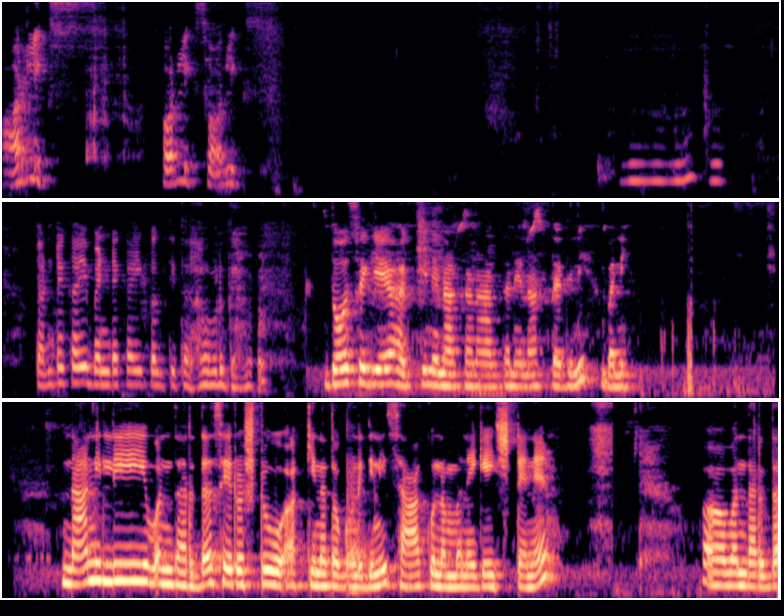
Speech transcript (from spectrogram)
ಹಾರ್ಲಿಕ್ಸ್. ಹಾರ್ಲಿಕ್ಸ್ ಹಾರ್ಲಿಕ್ಸ್ ತೊಂಡೆಕಾಯಿ ಬೆಂಡೆಕಾಯಿ ಕಲ್ತಿತ್ತಲ್ಲ ಹುಡುಗ. ದೋಸೆಗೆ ಅಕ್ಕಿ ನೆನಾಕೋಣ ಅಂತ ನೆನಾಕ್ತಾ ಇದ್ದೀನಿ. ಬನ್ನಿ. ನಾನಿಲ್ಲಿ ಒಂದು ಅರ್ಧ ಸೇರೋಷ್ಟು ಅಕ್ಕಿನ ತೊಗೊಂಡಿದ್ದೀನಿ. ಸಾಕು ನಮ್ಮ ಮನೆಗೆ ಇಷ್ಟೇ ಒಂದು ಅರ್ಧ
